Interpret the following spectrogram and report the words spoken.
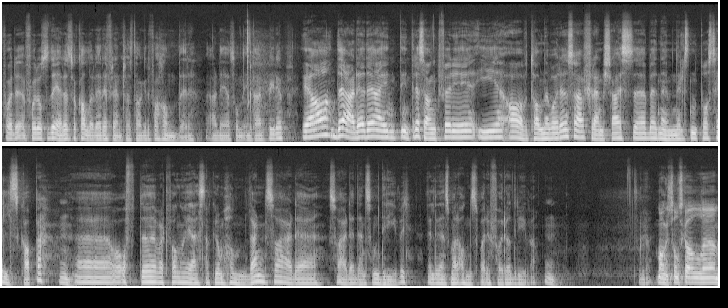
For, for også dere så kaller dere franchisetakere for handlere. Er det et sånn internt begrep? Ja, det er det. Det er interessant, for i, i avtalene våre så er franchise benevnelsen på selskapet. Mm. Uh, og ofte, i hvert fall når jeg snakker om handleren, så er, det, så er det den som driver. Eller den som har ansvaret for å drive. Mm. Mange som skal eh,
